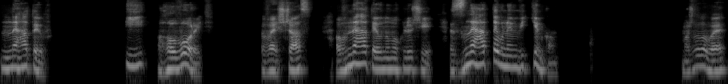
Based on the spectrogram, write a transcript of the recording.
негатив і говорить весь час в негативному ключі, з негативним відтінком. Можливо, ви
